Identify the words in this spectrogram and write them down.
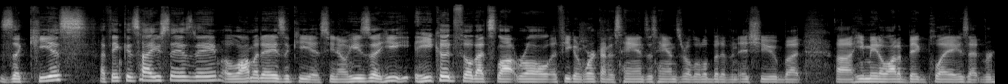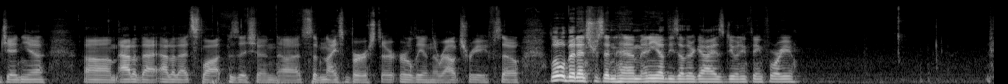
Zaccheaus, I think is how you say his name. Olamide Zaccheaus. You know, he's a, he he could fill that slot role if he can work on his hands. His hands are a little bit of an issue, but uh, he made a lot of big plays at Virginia um, out of that out of that slot position. Uh, some nice burst early in the route tree. So a little bit interested in him. Any of these other guys do anything for you?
